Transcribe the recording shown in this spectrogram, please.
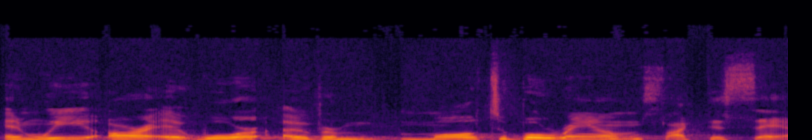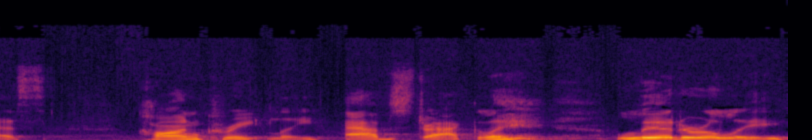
And we are at war over multiple realms, like this says, concretely, abstractly, literally,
